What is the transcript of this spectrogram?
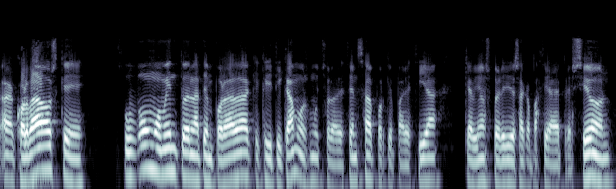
acordaos que hubo un momento en la temporada que criticamos mucho la defensa porque parecía que habíamos perdido esa capacidad de presión,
